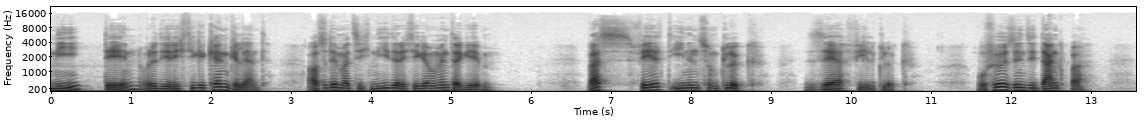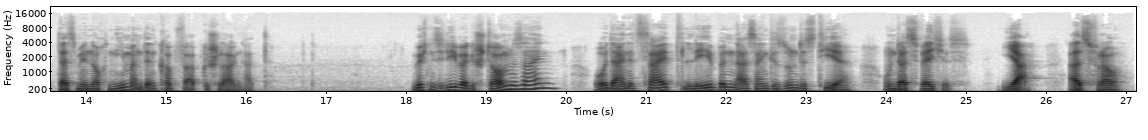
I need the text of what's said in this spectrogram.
Nie den oder die Richtige kennengelernt. Außerdem hat sich nie der richtige Moment ergeben. Was fehlt Ihnen zum Glück? Sehr viel Glück. Wofür sind Sie dankbar? dass mir noch niemand den Kopf abgeschlagen hat. Möchten Sie lieber gestorben sein oder eine Zeit leben als ein gesundes Tier und als welches? Ja, als Frau.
